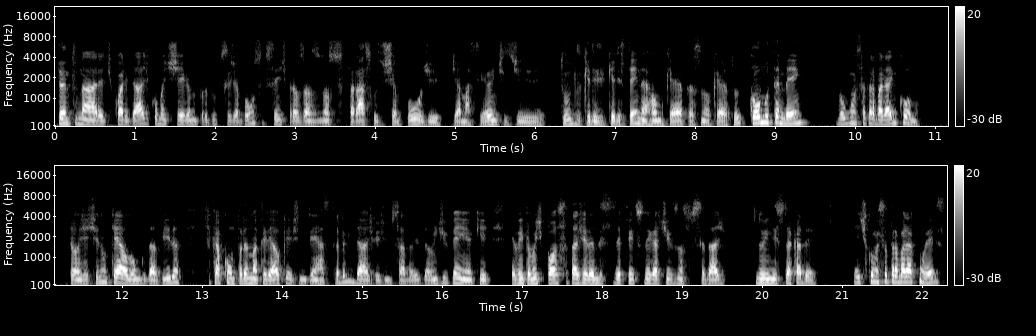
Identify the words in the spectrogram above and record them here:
tanto na área de qualidade, como a gente chega no produto que seja bom o suficiente para usar nos nossos frascos de shampoo, de, de amaciantes, de tudo que eles, que eles têm, né, home care, personal care, tudo, como também vamos começar a trabalhar em como. Então a gente não quer ao longo da vida ficar comprando material que a gente não tem rastreabilidade, que a gente não sabe de onde vem, que eventualmente possa estar gerando esses efeitos negativos na sociedade no início da cadeia. E a gente começou a trabalhar com eles,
